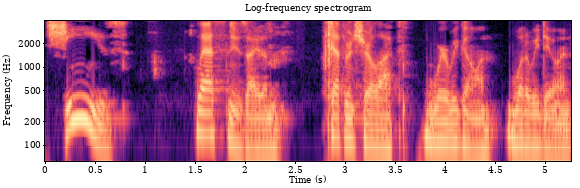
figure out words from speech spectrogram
Jeez. Last news item. Catherine Sherlock. Where are we going? What are we doing?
